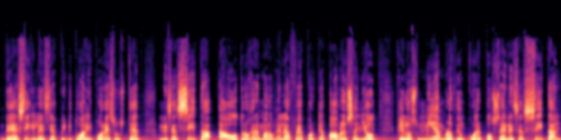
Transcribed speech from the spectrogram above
de esa iglesia espiritual y por eso usted necesita a otros hermanos en la fe porque Pablo enseñó que los miembros de un cuerpo se necesitan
